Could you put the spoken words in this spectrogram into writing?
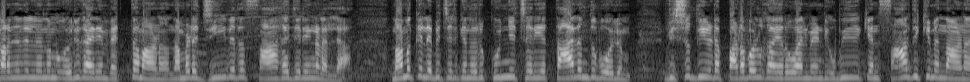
പറഞ്ഞതിൽ നിന്നും ഒരു കാര്യം വ്യക്തമാണ്. നമ്മുടെ ജീവിത സാഹചര്യങ്ങളല്ല. നമുക്ക് ലഭിച്ചിരിക്കുന്ന ഒരു കുഞ്ഞു ചെറിയ താലന്ത് പോലും വിശുദ്ധിയുടെ പടവുകൾ കയറുവാൻ വേണ്ടി ഉപയോഗിക്കാൻ സാധിക്കുമെന്നാണ്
